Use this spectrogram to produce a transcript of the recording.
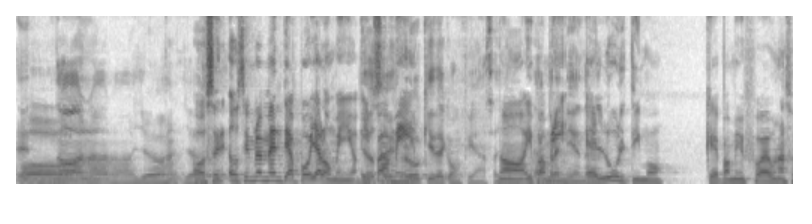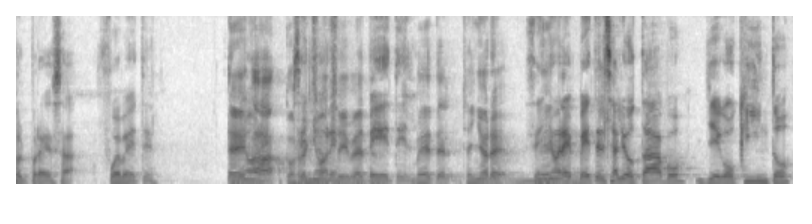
Eh, o, no, no, no. Yo, yo, o, si- o simplemente apoya lo mío. yo y soy mí, rookie de confianza. no, yo. y para mí, el último, que para mí fue una sorpresa, fue Vettel. Eh, Señores, ah, señores, sí, Vettel. Vettel. Vettel. Señores, Señores, Vettel salió octavo, llegó quinto.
